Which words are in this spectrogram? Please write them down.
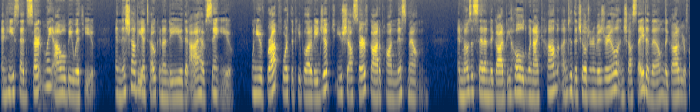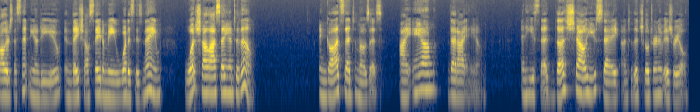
And he said, Certainly I will be with you, and this shall be a token unto you that I have sent you. When you have brought forth the people out of Egypt, you shall serve God upon this mountain. And Moses said unto God, Behold, when I come unto the children of Israel, and shall say to them, The God of your fathers has sent me unto you, and they shall say to me, What is his name? What shall I say unto them? And God said to Moses, I am that I am. And he said, Thus shall you say unto the children of Israel,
